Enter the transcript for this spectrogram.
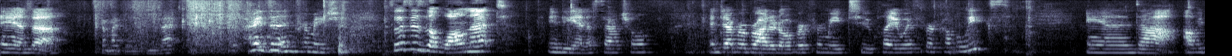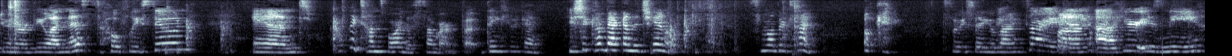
And uh, It's got my bills in the back. hide the information. So this is the Walnut Indiana satchel. And Deborah brought it over for me to play with for a couple weeks. And uh, I'll be doing a review on this hopefully soon. And probably tons more this summer. But thank you again. You should come back on the channel some other time. Okay. So we say goodbye. Sorry Bye. again. Uh, here is me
